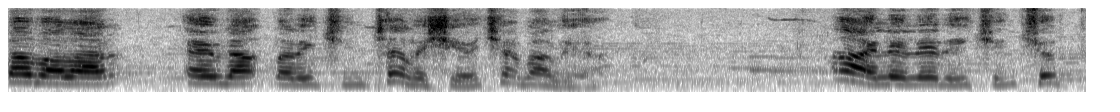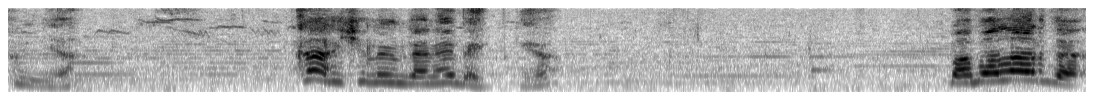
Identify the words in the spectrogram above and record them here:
babalar evlatları için çalışıyor, çabalıyor. Aileleri için çırpınıyor. Karşılığında ne bekliyor? Babalar da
